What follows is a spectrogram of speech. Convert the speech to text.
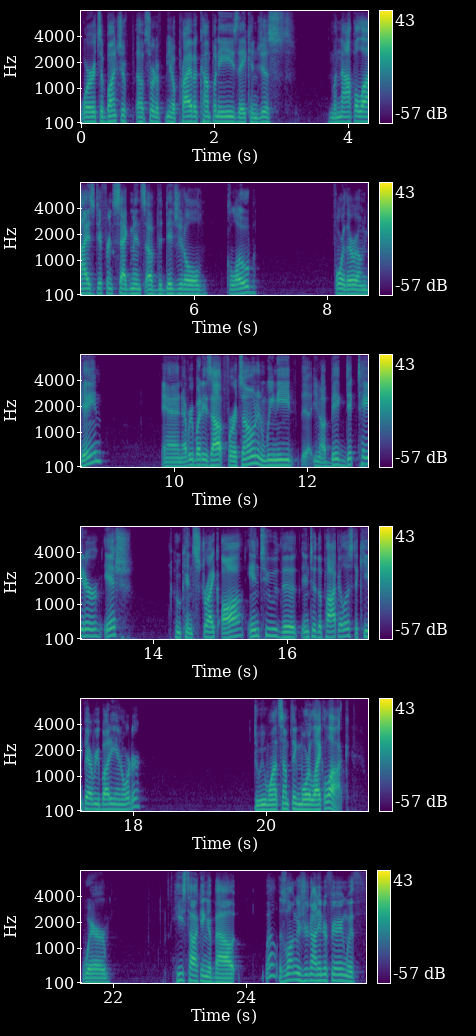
where it's a bunch of, of sort of you know private companies they can just monopolize different segments of the digital globe for their own gain, and everybody's out for its own, and we need you know a big dictator ish who can strike awe into the into the populace to keep everybody in order? Do we want something more like Locke, where he's talking about, well, as long as you're not interfering with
